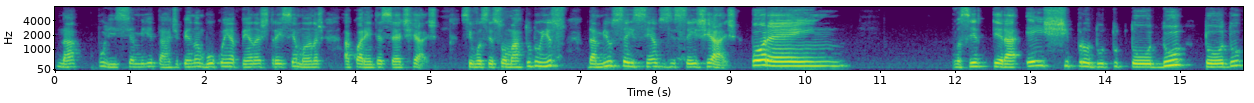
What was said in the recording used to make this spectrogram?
na Polícia Militar de Pernambuco em apenas três semanas a 47 reais. Se você somar tudo isso, dá 1.606 reais. Porém, você terá este produto todo, todo,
